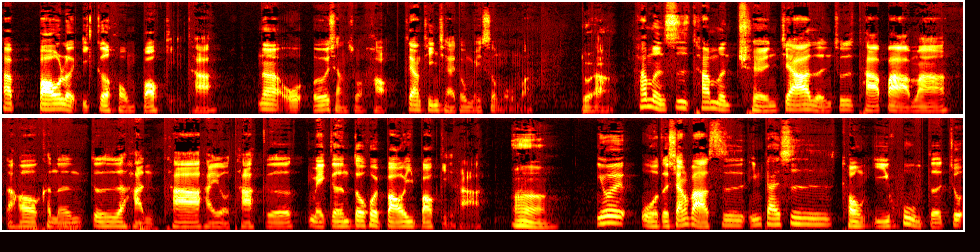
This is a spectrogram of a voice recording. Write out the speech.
他包了一个红包给他。那我我就想说，好，这样听起来都没什么嘛。对啊，他们是他们全家人，就是他爸妈，然后可能就是喊他，还有他哥，每个人都会包一包给他。嗯，因为我的想法是，应该是同一户的，就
